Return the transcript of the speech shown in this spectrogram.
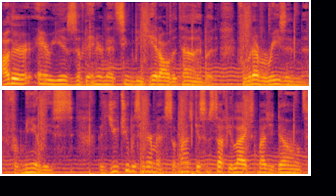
Other areas of the internet seem to be hit all the time, but for whatever reason, for me at least, the YouTube is hit or miss. Sometimes you get some stuff you like, sometimes you don't.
